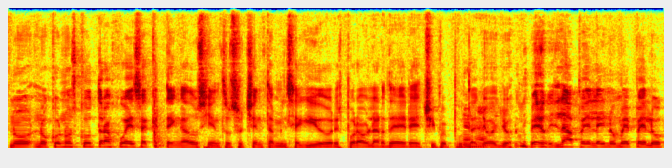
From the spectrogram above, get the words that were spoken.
no, no conozco otra jueza que tenga 280 mil seguidores por hablar de derecho. Y fue puta, Ajá. yo, yo me doy la pela y no me pelo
